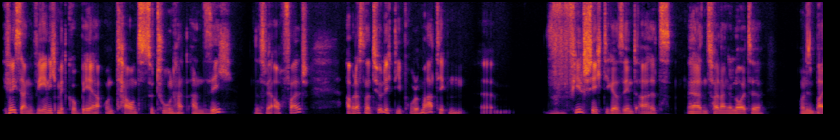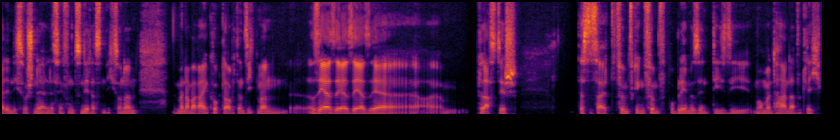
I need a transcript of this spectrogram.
ich will nicht sagen, wenig mit Gobert und Towns zu tun hat an sich. Das wäre auch falsch. Aber dass natürlich die Problematiken äh, vielschichtiger sind als, naja, sind zwei lange Leute und die sind beide nicht so schnell, deswegen funktioniert das nicht. Sondern wenn man da mal reinguckt, glaube ich, dann sieht man äh, sehr, sehr, sehr, sehr äh, plastisch, dass es halt fünf gegen fünf Probleme sind, die sie momentan da wirklich,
